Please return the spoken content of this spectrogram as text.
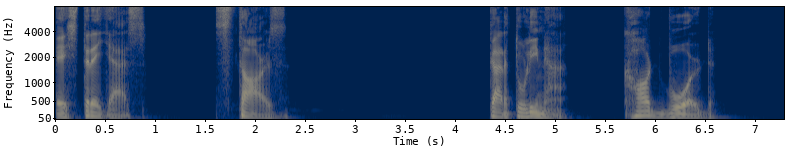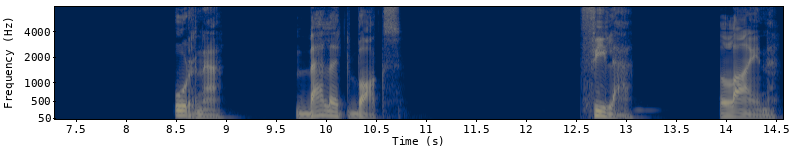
Estrellas. Stars. Cartulina. Cardboard. Urna. Ballot box. Fila. Line.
